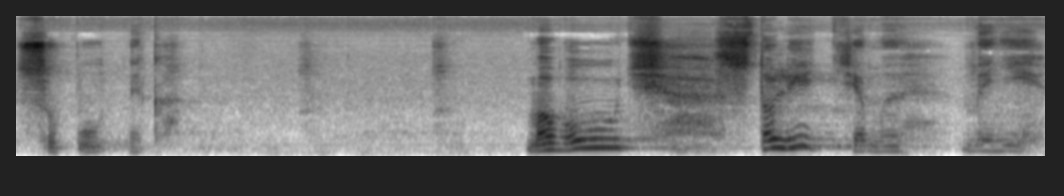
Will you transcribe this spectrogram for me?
супутника. Мабуть, століттями мені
